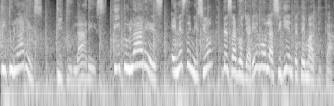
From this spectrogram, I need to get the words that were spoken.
Titulares, titulares, titulares. En esta emisión desarrollaremos la siguiente temática.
